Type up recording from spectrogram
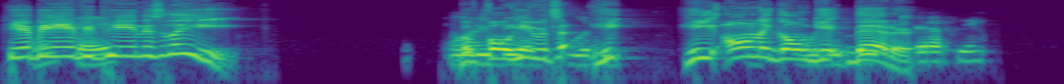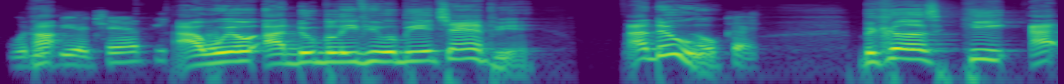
He'll be okay. MVP in this league. Would Before he, he retires, he he only gonna get better. Would he be a champion? I will. I do believe he will be a champion. I do. Okay. Because he, I,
